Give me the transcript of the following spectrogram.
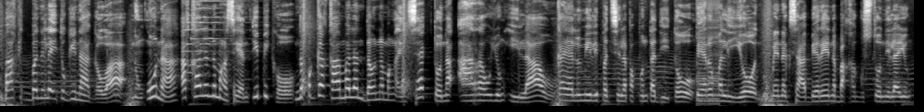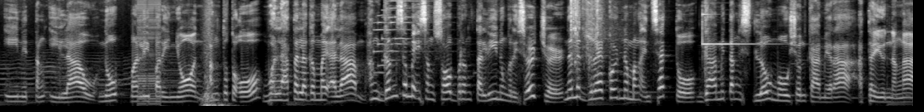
Bakit ba nila ito ginagawa? Nung una, akala ng mga siyentipiko na pagkakamalan daw ng mga insekto na araw yung ilaw. Kaya lumilipad sila papunta dito. Pero mali yun. May nagsabi rin na baka gusto nila yung init ng ilaw. Nope, mali pa rin yun. Ang totoo, wala talagang may alam. Hanggang sa may isang sobrang talinong researcher na nag-record ng mga insekto gamit ang slow motion camera. At ayun na nga,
